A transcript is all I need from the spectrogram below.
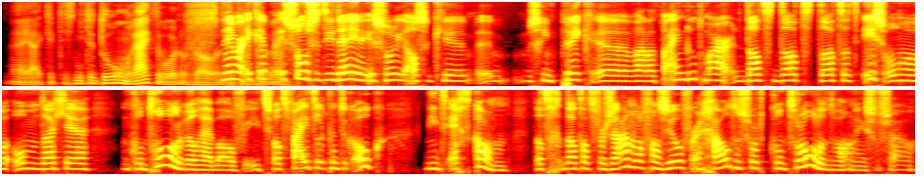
nee, ja, ik, het is niet het doel om rijk te worden of zo. Nee, maar ik heb soms het idee, sorry als ik je eh, misschien prik eh, waar het pijn doet, maar dat, dat, dat het is om, omdat je een controle wil hebben over iets, wat feitelijk natuurlijk ook niet echt kan. Dat dat, dat verzamelen van zilver en goud een soort controledwang is of zo.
